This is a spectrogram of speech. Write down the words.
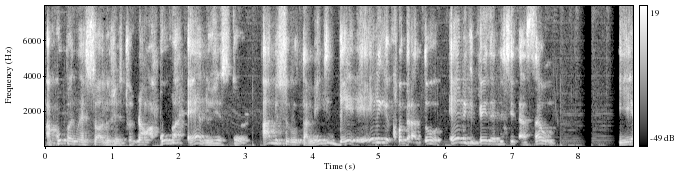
a culpa não é só do gestor. Não, a culpa é do gestor. Absolutamente dele. Ele que contratou, ele que fez a licitação. E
